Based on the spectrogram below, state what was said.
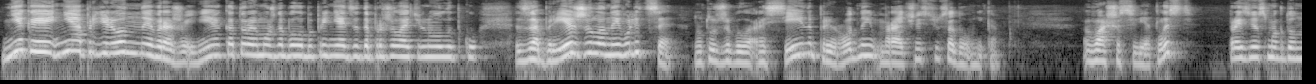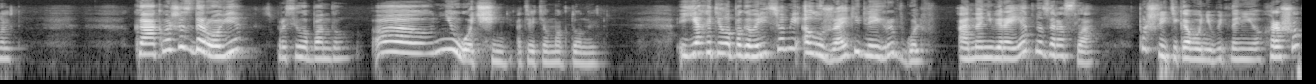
Некое неопределенное выражение, которое можно было бы принять за доброжелательную улыбку, забрежило на его лице, но тут же было рассеяно природной мрачностью садовника. «Ваша светлость?» – произнес Макдональд. «Как ваше здоровье?» – спросила Бандл. «А, «Не очень», – ответил Макдональд. «Я хотела поговорить с вами о лужайке для игры в гольф. Она невероятно заросла. Пошлите кого-нибудь на нее, хорошо?»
